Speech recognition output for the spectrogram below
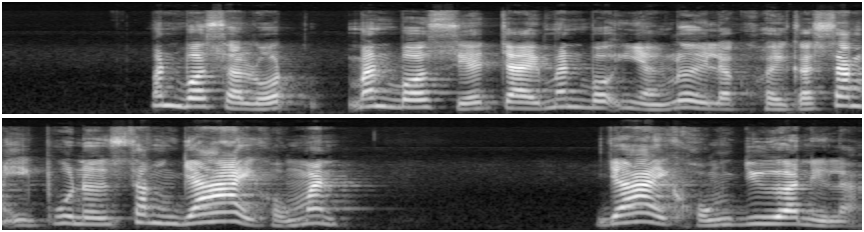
ๆมันบ่สลด มันบ่เสียใจมันบ่อียงเลยแล้วข่อยก็สั่งอีกผู้หนึงสั่งย้ายของมันย้ายของเยือนี่ล่ะ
